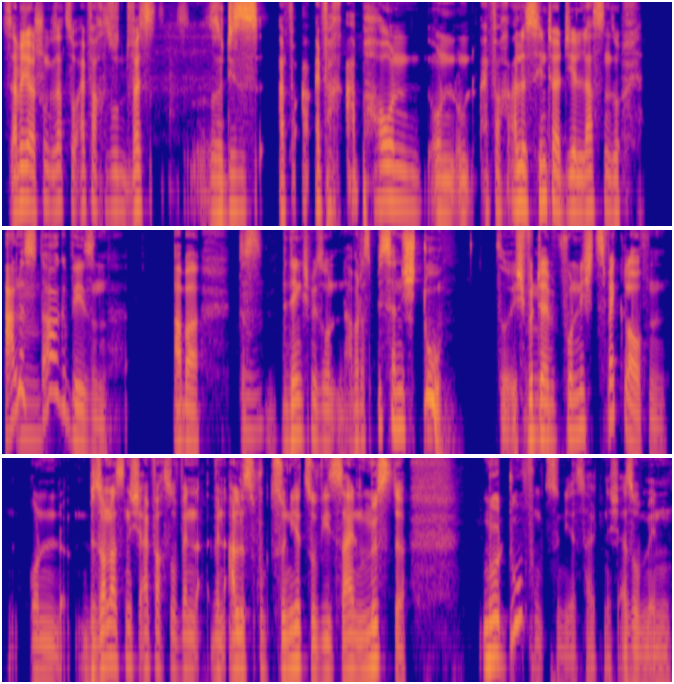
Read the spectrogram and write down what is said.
das habe ich ja schon gesagt, so einfach so, weißt so dieses einfa einfach abhauen und und einfach alles hinter dir lassen, so. Alles Mhm. da gewesen. Aber das Mhm. denke ich mir so: „Aber das bist ja nicht du.“ So, ich würde Mhm. ja vor nichts weglaufen und besonders nicht einfach so, wenn wenn alles funktioniert, so wie es sein müsste. Nur du funktionierst halt nicht, also in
